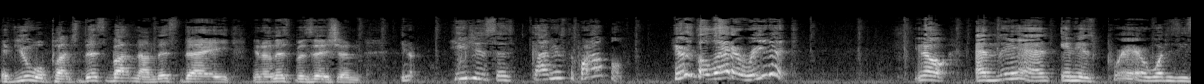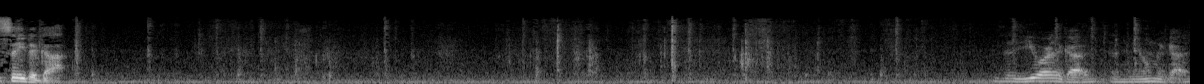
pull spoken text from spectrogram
If you will punch this button on this day, you know, in this position, you know, he just says, God, here's the problem. Here's the letter, read it. You know, and then in his prayer, what does he say to God? You are the God and the only God.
